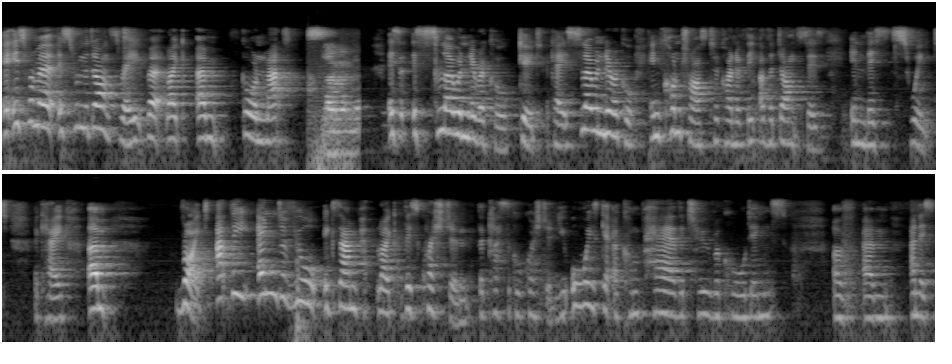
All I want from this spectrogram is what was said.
It is from a. It's from the dance suite, but like, um, go on, Matt. Slower. It's, it's slow and lyrical. Good. Okay. It's slow and lyrical in contrast to kind of the other dances in this suite. Okay. Um, right. At the end of your exam, like this question, the classical question, you always get a compare the two recordings of um, and it's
